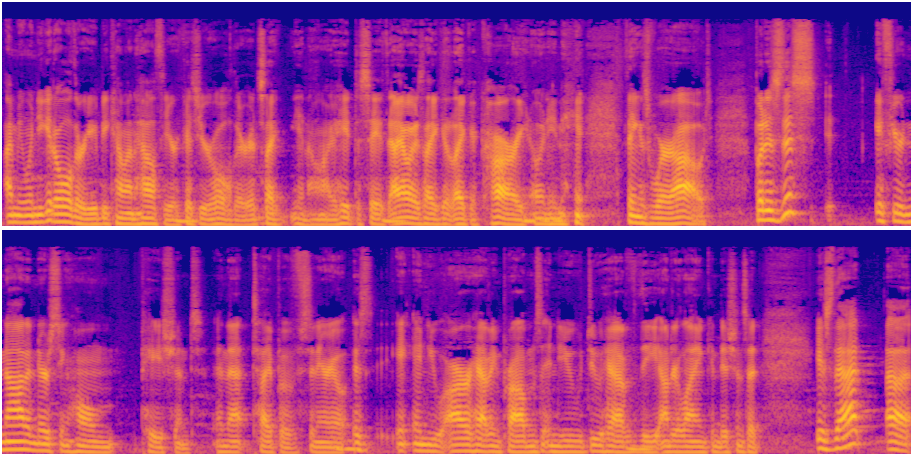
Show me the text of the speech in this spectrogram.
I mean, when you get older, you become unhealthier because you're older. It's like you know, I hate to say it. I always like it like a car, you know, and you need, things wear out. But is this if you're not a nursing home patient in that type of scenario, mm-hmm. is and you are having problems and you do have the underlying conditions that is that a,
